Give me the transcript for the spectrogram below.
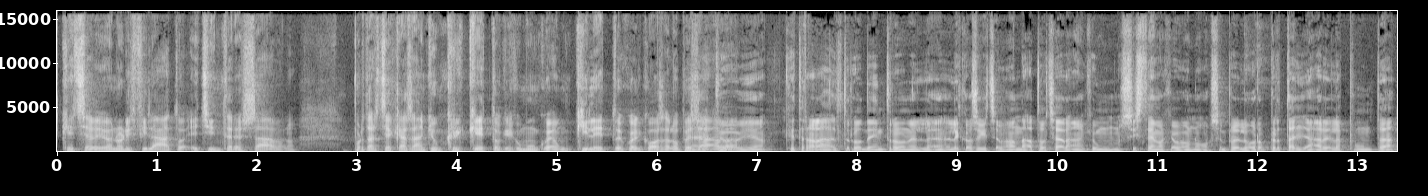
che ci avevano rifilato e ci interessavano portarci a casa anche un cricchetto che comunque un chiletto e qualcosa lo pesava. Eh, che tra l'altro dentro nelle, nelle, cose che ci avevano dato c'era anche un sistema che avevano sempre loro per tagliare la punta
